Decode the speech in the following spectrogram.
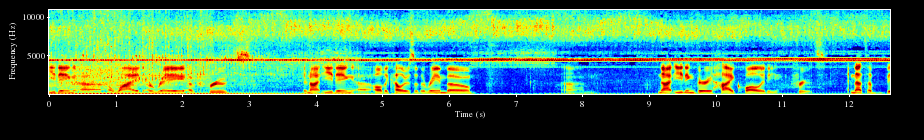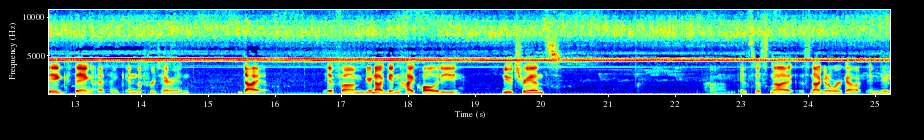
eating uh, a wide array of fruits. They're not eating uh, all the colors of the rainbow. Um, not eating very high quality fruits. And that's a big thing, I think, in the fruitarian diet. If um, you're not getting high quality nutrients, um, it's just not it's not going to work out, and you're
